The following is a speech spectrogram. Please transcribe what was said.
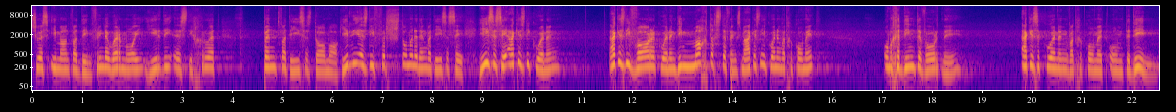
soos iemand wat dien. Vriende, hoor mooi, hierdie is die groot punt wat Jesus daar maak. Hierdie is die verstommende ding wat Jesus sê. Jesus sê ek is die koning. Ek is die ware koning, die magtigste vings, maar ek is nie 'n koning wat gekom het om gedien te word nie. Ek is 'n koning wat gekom het om te dien.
